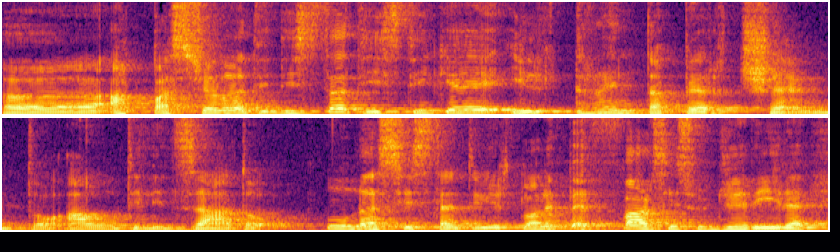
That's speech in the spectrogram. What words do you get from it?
eh, appassionati di statistiche, il 30% ha utilizzato un assistente virtuale per farsi suggerire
